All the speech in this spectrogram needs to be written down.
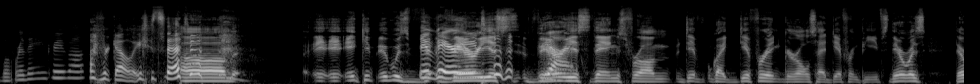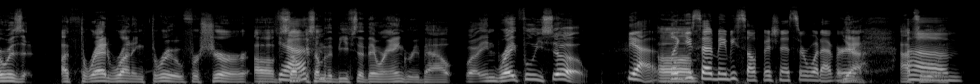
what were they angry about? I forgot what you said. um it, it, it, it was It various various things from diff- like different girls had different beefs. There was there was a thread running through for sure of Yeah. some some of the beefs that they were angry about, and rightfully so. yeah. like you um, said, maybe selfishness or whatever. Yeah, absolutely. Um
